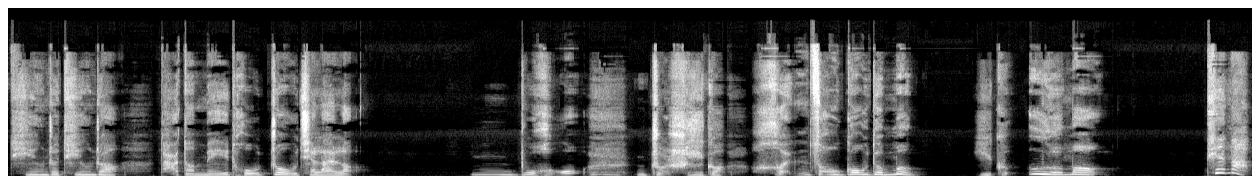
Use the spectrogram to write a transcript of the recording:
听着听着，他的眉头皱起来了。嗯，不好，这是一个很糟糕的梦，一个噩梦。天哪，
